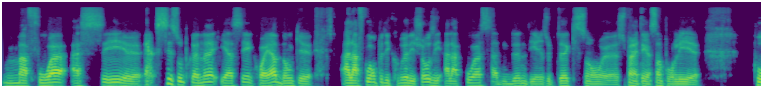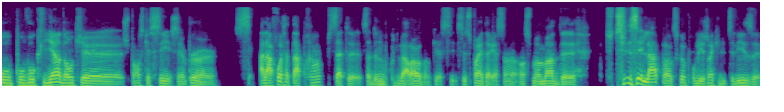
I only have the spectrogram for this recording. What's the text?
ma foi, assez, euh, assez surprenants et assez incroyables. Donc, euh, à la fois, on peut découvrir des choses et à la fois, ça nous donne des résultats qui sont euh, super intéressants pour les pour, pour vos clients. Donc, je pense que c'est un peu un. À la fois, ça t'apprend puis ça te ça donne beaucoup de valeur. Donc, c'est super intéressant en ce moment d'utiliser l'app, en tout cas pour les gens qui l'utilisent.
